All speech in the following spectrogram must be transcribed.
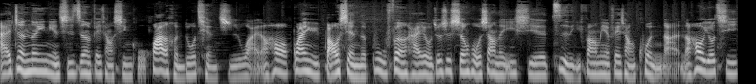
癌症那一年，其实真的非常辛苦，花了很多钱之外，然后关于保险的部分，还有就是生活上的一些自理方面非常困难，然后尤其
